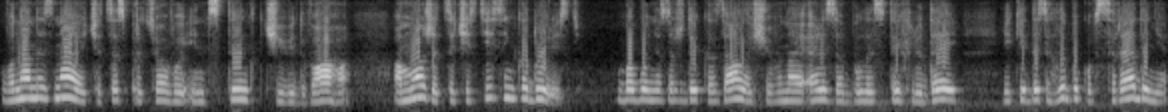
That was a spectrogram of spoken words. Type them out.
Вона не знає, чи це спрацьовує інстинкт чи відвага, а може, це чистісінька дурість. Бабуня завжди казала, що вона і Ельза були з тих людей, які десь глибоко всередині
